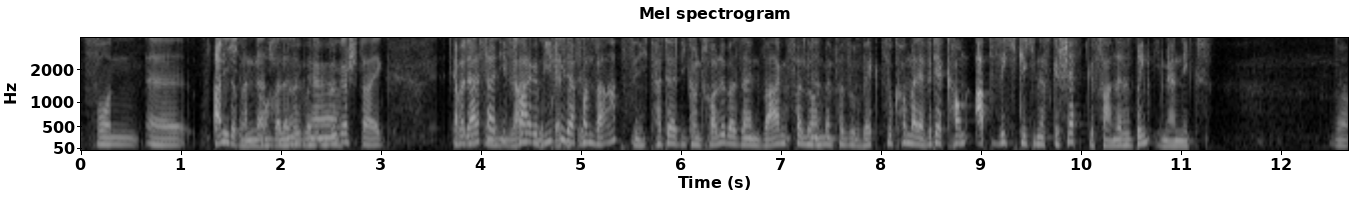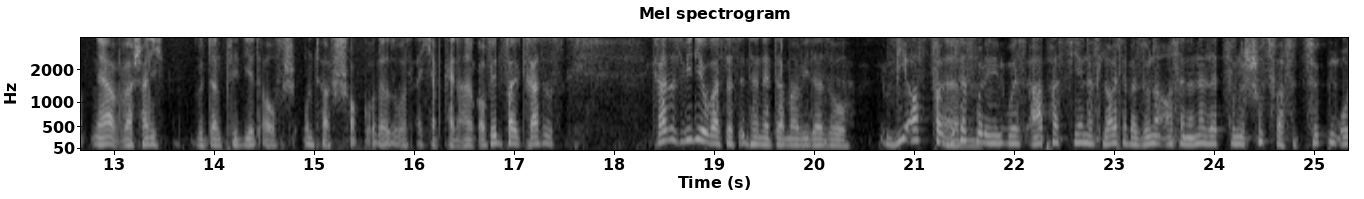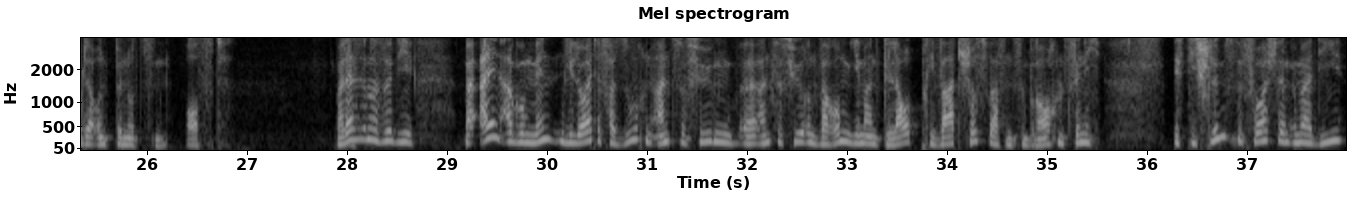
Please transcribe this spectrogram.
von äh, Anderen anderen, noch, weil er ne? über Ja, den. Bürgersteig. Aber da ist halt die Frage, wie viel davon ist. war Absicht? Hat er die Kontrolle über seinen Wagen verloren Ja. beim Versuch wegzukommen? Weil er wird ja kaum absichtlich in das Geschäft gefahren. Das bringt ihm ja nichts. Ja, ja, wahrscheinlich wird dann plädiert auf unter Schock oder sowas. Ich habe keine Ahnung. Auf jeden Fall krasses, krasses Video, was das Internet da mal wieder so. Wie oft wird das Ähm. wohl in den USA passieren, dass Leute bei so einer Auseinandersetzung eine Schusswaffe zücken oder und benutzen? Oft. Weil das ist immer so die, bei allen Argumenten, die Leute versuchen anzufügen, äh, anzuführen, warum jemand glaubt, privat Schusswaffen zu brauchen, finde ich, ist die schlimmste Vorstellung immer die,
